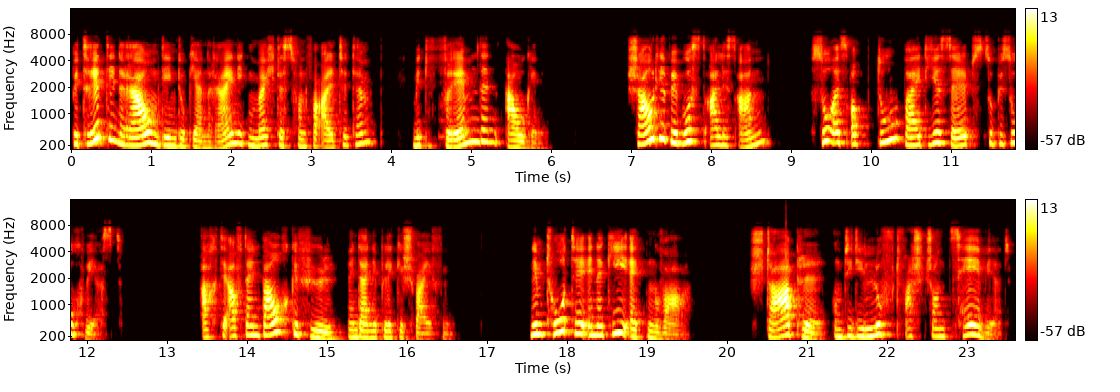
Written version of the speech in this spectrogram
Betritt den Raum, den du gern reinigen möchtest von Veraltetem, mit fremden Augen. Schau dir bewusst alles an, so als ob du bei dir selbst zu Besuch wärst. Achte auf dein Bauchgefühl, wenn deine Blicke schweifen. Nimm tote Energieecken wahr. Stapel, um die die Luft fast schon zäh wird.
